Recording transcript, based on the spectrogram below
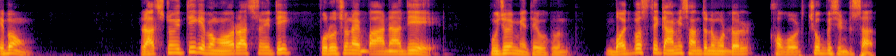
এবং রাজনৈতিক এবং অরাজনৈতিক প্ররোচনায় পা না দিয়ে পুজোয় মেতে উঠুন। বজবজ থেকে আমি শান্তনু মণ্ডল, খবর চব্বিশ ইন্টু সাত।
